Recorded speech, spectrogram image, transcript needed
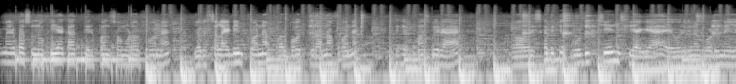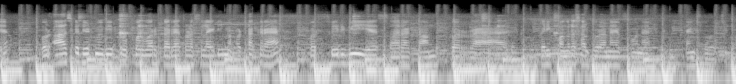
मेरे पास नोकिया का तिरपन सौ मॉडल फ़ोन है, जो कि स्लाइडिंग फ़ोन है और बहुत पुराना फ़ोन है। देखिए, फंस भी रहा है। और इसका देखिए बॉडी चेंज किया गया है ओरिजिनल बॉडी नहीं है। और आज के डेट में भी प्रॉपर वर्क कर रहा है, थोड़ा स्लाइडिंग में अटक रहा है, पर फिर भी यह सारा काम कर रहा है। करीब पंद्रह साल पुराना ये फ़ोन है। Thanks for watching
